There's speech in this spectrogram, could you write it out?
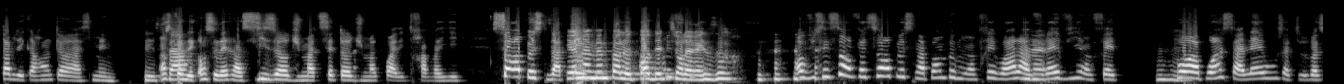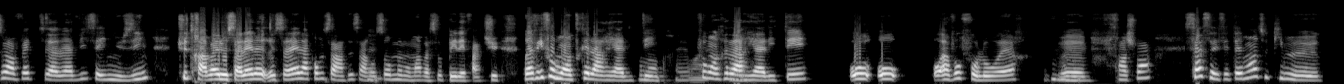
tape des 40 heures à la semaine. On se, on se, lève à 6 heures du mat, 7 heures du mat pour aller travailler. Ça, on peut snapper. Il n'y a même pas le temps d'être sur les réseaux. c'est ça, en fait. Ça, on peut snapper, on peut montrer, voilà, la vraie vie, en fait. Mhm. pour, pour, un salaire où ça te... parce qu'en fait la vie c'est une usine. Tu travailles le salaire le salaire là comme ça en fait ça ressort au même moment parce qu'il faut payer les factures. Bref il faut montrer la réalité. Il faut montrer la réalité aux, aux, à vos followers. Mhm. euh, franchement ça c'est tellement un truc qui me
